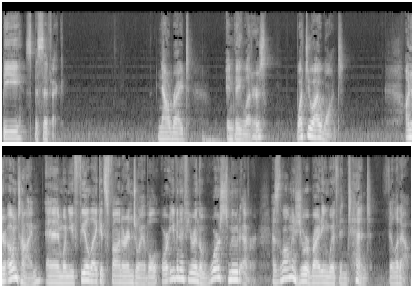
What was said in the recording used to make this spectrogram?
Be specific. Now write in big letters, What do I want? On your own time, and when you feel like it's fun or enjoyable, or even if you're in the worst mood ever, As long as you're writing with intent, fill it out.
